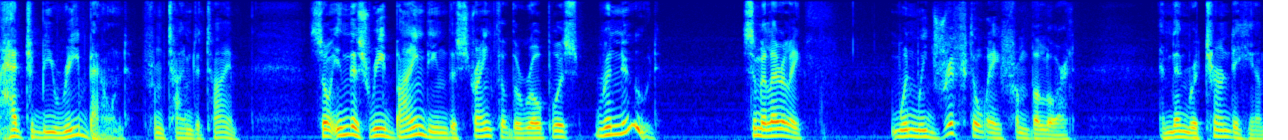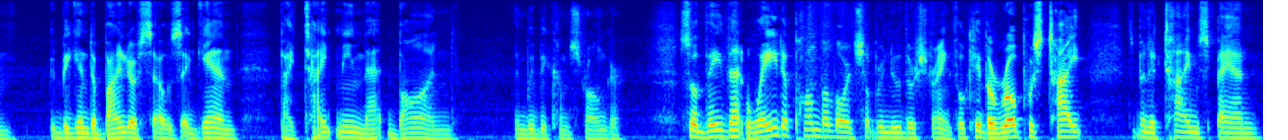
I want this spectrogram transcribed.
had to be rebound from time to time. So, in this rebinding, the strength of the rope was renewed. Similarly, when we drift away from the Lord and then return to Him, we begin to bind ourselves again by tightening that bond and we become stronger. So, they that wait upon the Lord shall renew their strength. Okay, the rope was tight, it's been a time span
